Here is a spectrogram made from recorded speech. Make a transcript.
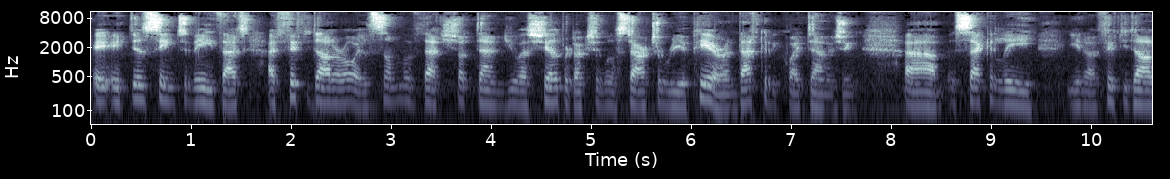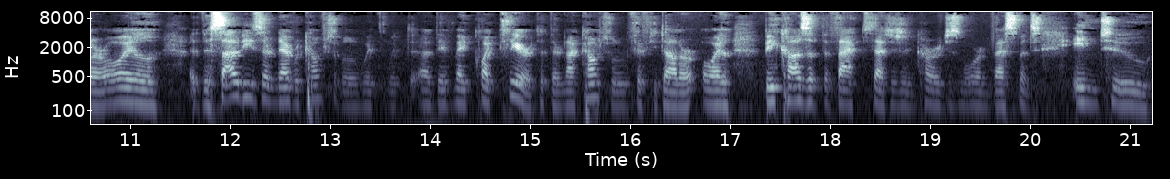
it, it, does seem to me that at $50 oil, some of that shut down US shale production will start to reappear, and that could be quite damaging. Um, secondly, you know, fifty dollar oil. The Saudis are never comfortable with. with uh, they've made quite clear that they're not comfortable with fifty dollar oil because of the fact that it encourages more investment into,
